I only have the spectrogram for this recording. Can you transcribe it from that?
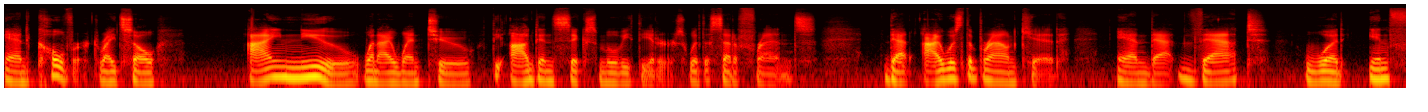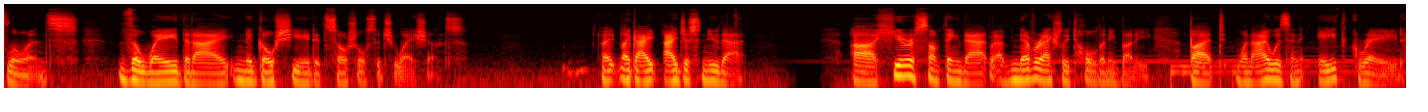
and covert, right? So I knew when I went to the Ogden Six movie theaters with a set of friends that I was the brown kid and that that would influence the way that I negotiated social situations. Right? Like I, I just knew that. Uh, here is something that I've never actually told anybody, but when I was in eighth grade,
